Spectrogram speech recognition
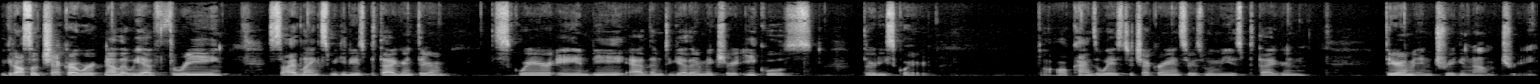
We could also check our work. Now that we have three side lengths, we could use Pythagorean theorem. Square A and B, add them together and make sure it equals 30 squared. All kinds of ways to check our answers when we use Pythagorean theorem and trigonometry.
